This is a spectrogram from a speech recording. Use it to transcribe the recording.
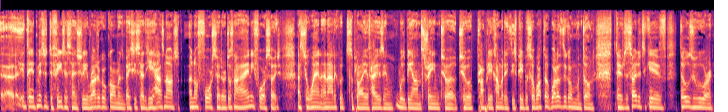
uh, they admitted defeat essentially. Roderic Gorman basically said he has not enough foresight or does not have any foresight as to when an adequate supply of housing will be on stream to uh, to properly accommodate these people. So what the, what has the government done? They've decided to give those who are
